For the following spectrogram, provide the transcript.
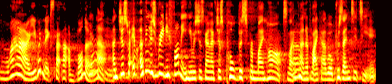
Wow, you wouldn't expect that of Bono, yeah. And just, I think it was really funny. He was just going, I've just pulled this from my heart, like, oh. kind of like, I will present it to you.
